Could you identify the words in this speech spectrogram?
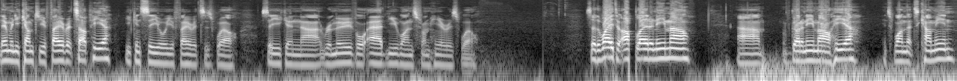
Then when you come to your favorites up here, you can see all your favorites as well. So you can uh, remove or add new ones from here as well. So the way to upload an email, um, we've got an email here. It's one that's come in.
